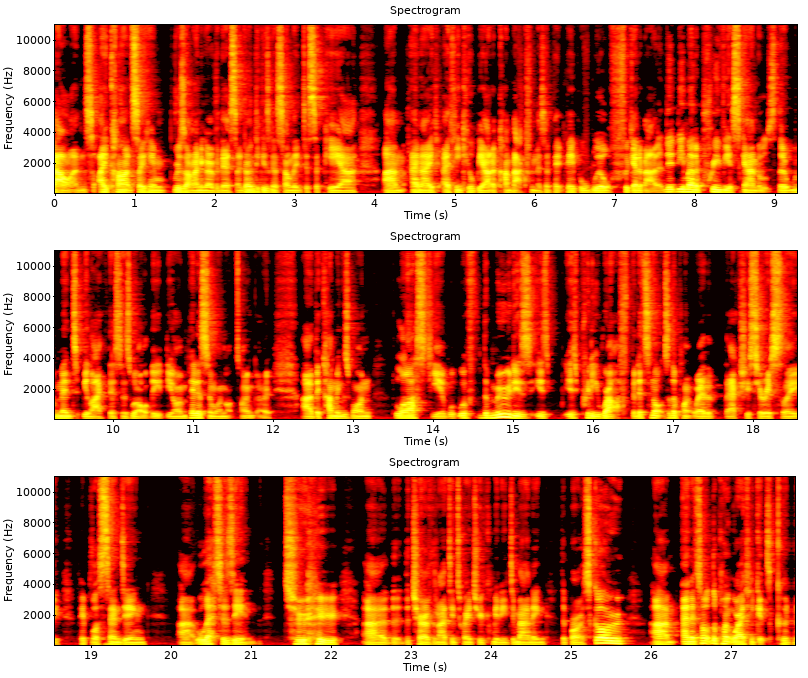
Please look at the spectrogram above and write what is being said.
balance, I can't see him resigning over this. I don't think he's going to suddenly disappear. Um, and I, I, think he'll be able to come back from this and pe- people will forget about it. The, the, amount of previous scandals that were meant to be like this as well, the, the Owen Paterson one not long ago, uh, the Cummings one last year. With, the mood is is is pretty rough, but it's not to the point where they actually seriously people are sending uh, letters in to uh, the, the, chair of the 1922 committee demanding that Boris go. Um, and it's not the point where I think it could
